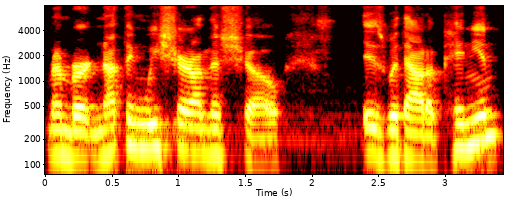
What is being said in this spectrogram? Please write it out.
Remember, nothing we share on this show is without opinion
